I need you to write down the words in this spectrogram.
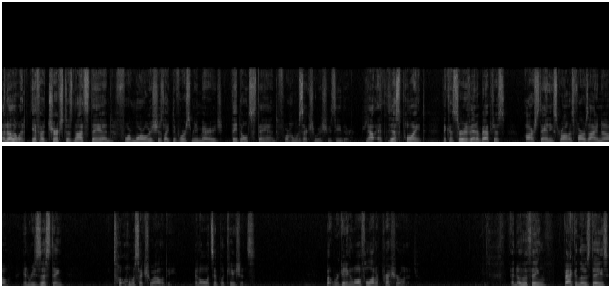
Another one, if a church does not stand for moral issues like divorce and remarriage, they don't stand for homosexual issues either. Now, at this point, the conservative Anabaptists are standing strong, as far as I know, in resisting homosexuality and all its implications. But we're getting an awful lot of pressure on it. Another thing, back in those days,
